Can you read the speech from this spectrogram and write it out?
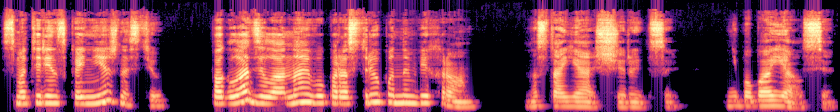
С материнской нежностью погладила она его по растрепанным вихрам. Настоящий рыцарь. Не побоялся.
